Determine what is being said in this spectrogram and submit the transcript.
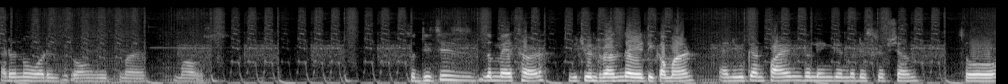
I don't know what is wrong with my mouse. So this is the method which will run the at command and you can find the link in the description. So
